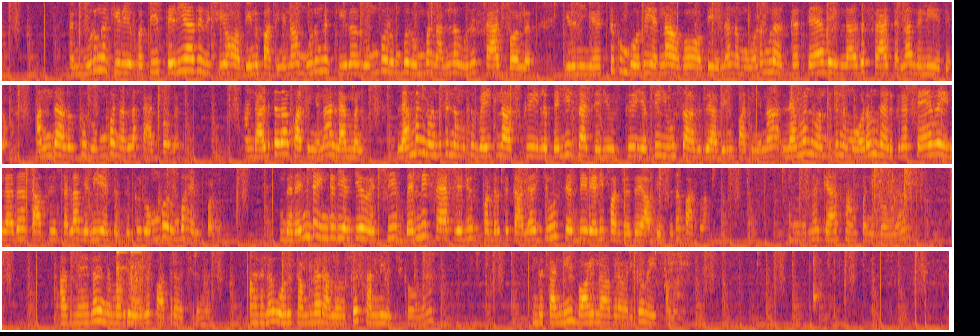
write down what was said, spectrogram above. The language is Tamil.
அண்ட் முருங்கைக்கீரையை பற்றி தெரியாத விஷயம் அப்படின்னு பார்த்தீங்கன்னா முருங்கைக்கீரை ரொம்ப ரொம்ப ரொம்ப நல்ல ஒரு ஃபேட் பர்னர் இது நீங்கள் எடுத்துக்கும் போது என்ன ஆகும் அப்படின்னா நம்ம உடம்புல இருக்க தேவையில்லாத ஃபேட் எல்லாம் வெளியேற்றிடும் அந்த அளவுக்கு ரொம்ப நல்ல ஃபேட் பர்னர் அண்ட் அடுத்ததாக பார்த்தீங்கன்னா லெமன் லெமன் வந்துட்டு நமக்கு வெயிட் லாஸ்க்கு இல்லை பெல்லி ஃபேட் ரெடியூஸ்க்கு எப்படி யூஸ் ஆகுது அப்படின்னு பார்த்தீங்கன்னா லெமன் வந்துட்டு நம்ம உடம்புல இருக்கிற தேவையில்லாத டாக்ஸின்ஸ் எல்லாம் வெளியேற்றுறதுக்கு ரொம்ப ரொம்ப ஹெல்ப் பண்ணும். இந்த ரெண்டு இன்க்ரீடியண்ட்டையும் வச்சு பெல்லி ஃபேட் ரெடியூஸ் பண்ணுறதுக்கான ஜூஸ் எப்படி ரெடி பண்ணுறது அப்படின்றத பார்க்கலாம். முதல்ல கேஸ் ஆன் பண்ணிக்கோங்க. அது மேலே இந்த மாதிரி ஒரு பாத்திரம் வச்சுருங்க. அதில் ஒரு டம்ளர் அளவுக்கு தண்ணி வச்சுக்கோங்க. இந்த தண்ணி பாயில் ஆகிற வரைக்கும் வெயிட் பண்ணணும்.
